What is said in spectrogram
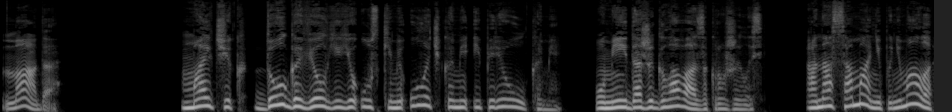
«Надо». Мальчик долго вел ее узкими улочками и переулками. У Мии даже голова закружилась. Она сама не понимала,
